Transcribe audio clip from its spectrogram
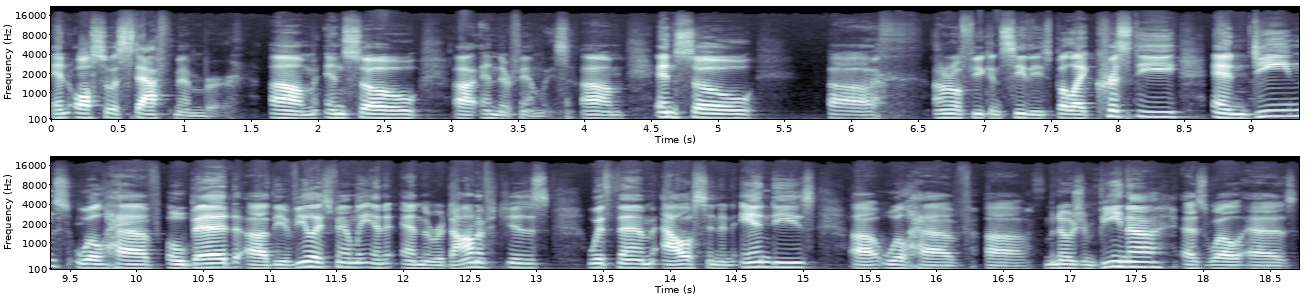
and also a staff member. Um, and so, uh, and their families. Um, and so, uh, I don't know if you can see these, but like Christy and Dean's will have Obed, uh, the Aviles family, and, and the Radonoviches with them. Allison and Andy's uh, will have uh, Manoj and Bina, as well as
